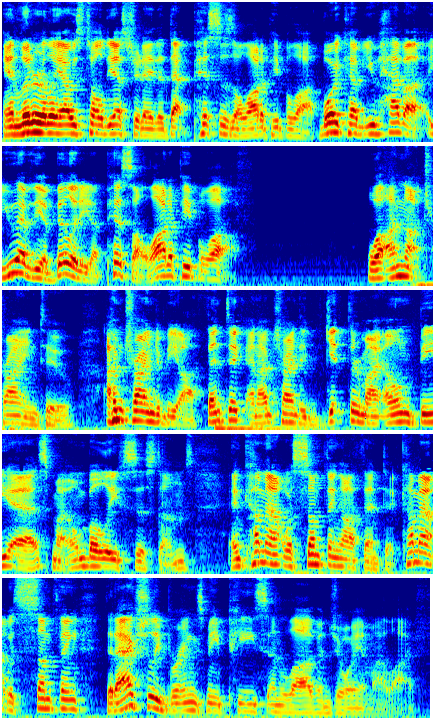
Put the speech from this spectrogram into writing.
And literally, I was told yesterday that that pisses a lot of people off. Boy, Cub, you have a you have the ability to piss a lot of people off. Well, I'm not trying to. I'm trying to be authentic, and I'm trying to get through my own BS, my own belief systems, and come out with something authentic. Come out with something that actually brings me peace and love and joy in my life.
